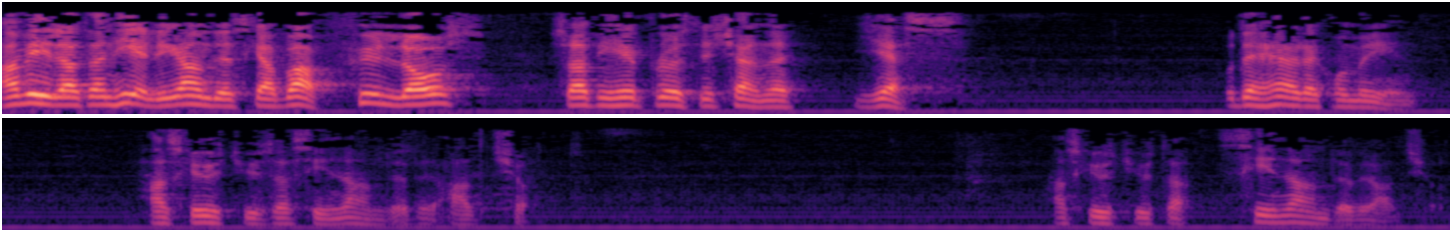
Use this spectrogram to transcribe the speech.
han vill att den heliga ande ska bara fylla oss så att vi helt plötsligt känner yes. Och det är här det kommer in. Han ska utgjuta sin ande över allt kött. Han ska utgjuta sin ande över allt kött.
